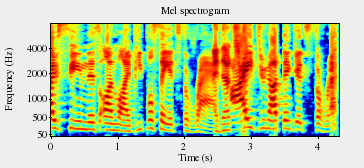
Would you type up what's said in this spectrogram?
I've seen this online. People say it's the rat. That's- I do not think it's the rat.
